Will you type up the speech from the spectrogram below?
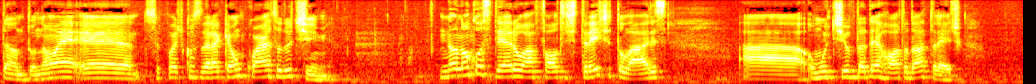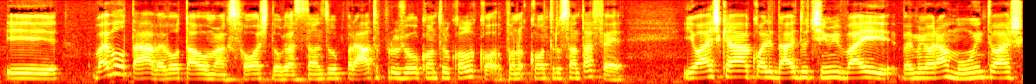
tanto, não é, é- Você pode considerar que é um quarto do time. Não, não considero a falta de três titulares a, o motivo da derrota do Atlético. E vai voltar, vai voltar o Marcos Rocha, Douglas Santos, o Prato para o jogo contra o, Colo contra o Santa Fé. E eu acho que a qualidade do time vai, vai melhorar muito. Eu acho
